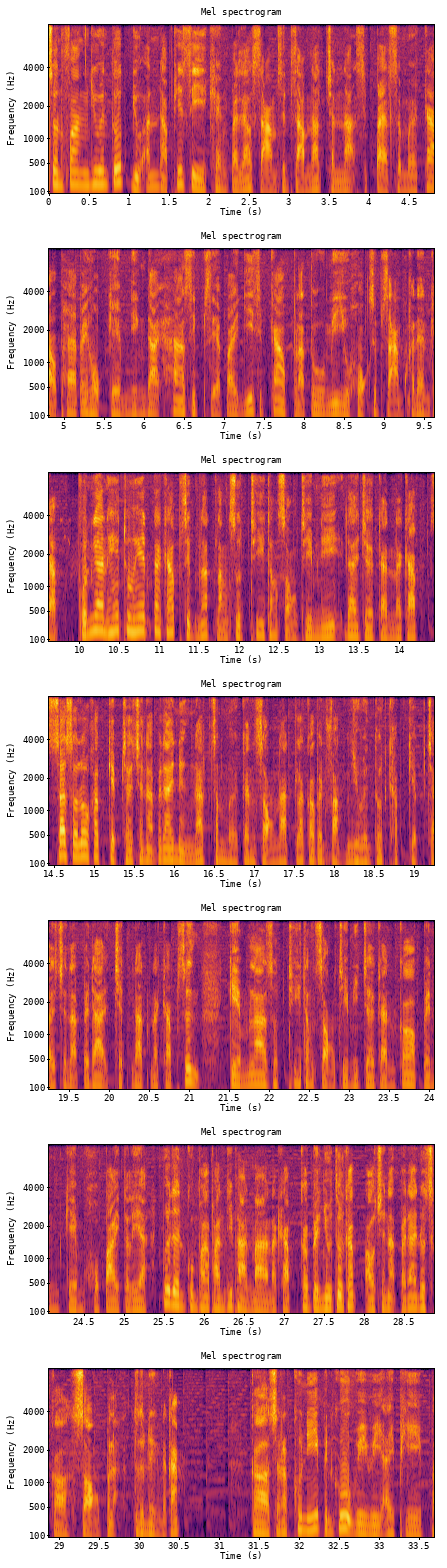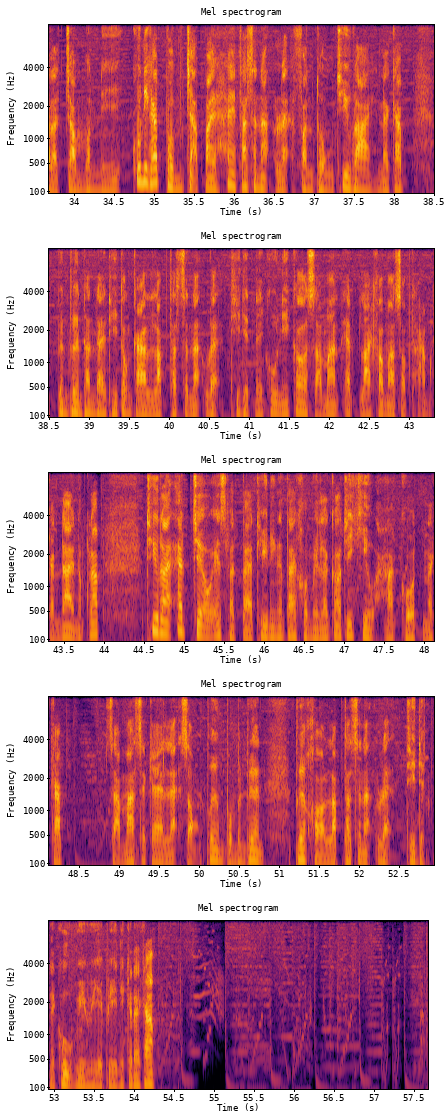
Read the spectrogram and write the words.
ส่วนฝั่งยูเวนตุสอยู่อันดับที่ 4 แข่งไปแล้ว 33 นัด ชนะ 18 เสมอ 9 แพ้ไป 6 เกมยิงได้ 50 เสียไป 29 ประตูมีอยู่ 63 คะแนนครับ ผลงาน head to head นะครับ 10 นัดหลังสุดที่ทั้ง 2 ทีมนี้ได้เจอกันนะครับซาโซโลครับเก็บชัยชนะไปได้ 1 นัดเสมอกัน 2 นัด แล้วก็เป็นฝั่งยูเวนตุสครับเก็บชัยชนะไปได้ 7 นัดนะครับ ซึ่งเกมล่าสุดที่ทั้ง 2 ทีมนี้เจอกันก็เป็นเกมโคปาอิตาเลีย เมื่อเดือนกุมภาพันธ์ที่ผ่านมานะครับ ก็เป็นยูเวนตุสครับเอาชนะไปได้ด้วยสกอร์ 2 ประตูต่อหนึ่งนะครับ ก็สำหรับคู่นี้เป็นคู่ VVIP ประจำวันนี้ คู่นี้ครับผมจะไปให้ทัศนะและฟันธงที่รายนะครับเพื่อนๆท่านใดที่ต้องการรับทัศนะและทีเด็ดในคู่นี้ก็สามารถแอดไลน์เข้ามาสอบถามกันได้นะครับที่ไลน์ @jos88 ที่ลิงก์ด้านใต้คอมเมนต์แล้วก็ที่ QR code นะครับสามารถสแกนและส่องเพิ่มผมเป็นเพื่อนๆเพื่อขอรับทัศนะและทีเด็ดในคู่ VVIP นี้ก็ได้ครับ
